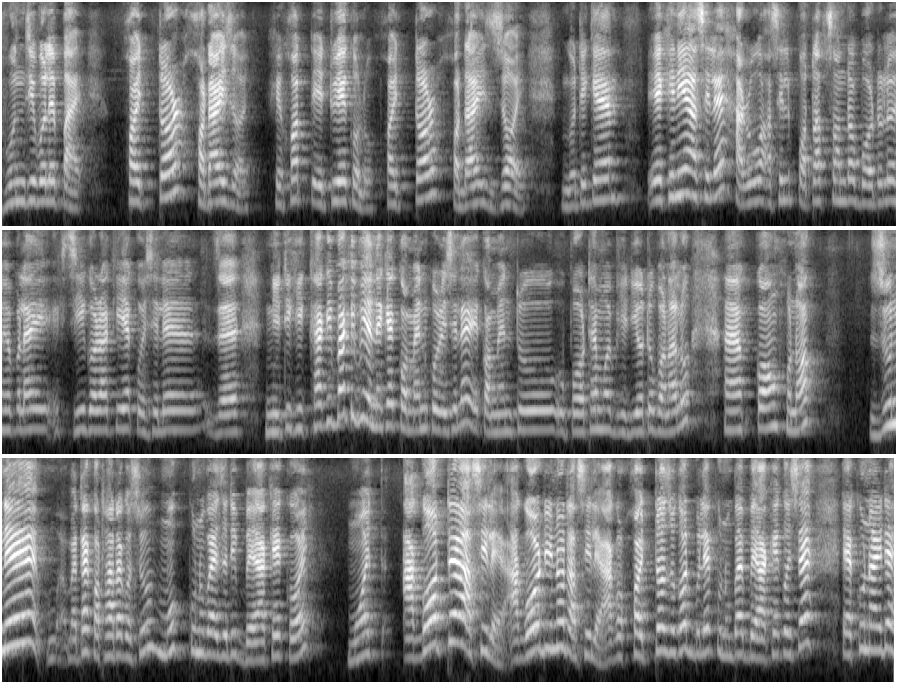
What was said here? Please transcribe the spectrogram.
ভুঞ্জিবলৈ পায়। সত্যৰ সদায় জয়। শেষত এইটোৱে ক'লোঁ সত্যৰ সদায় জয়। গতিকে এইখিনিয়ে আছিলে আৰু আছিল প্ৰতাপ চন্দ্ৰ বৰদলৈ হৈ পেলাই যিগৰাকীয়ে কৈছিলে যে নীতি শিক্ষা কিবা কিবি এনেকৈ কমেণ্ট কৰিছিলে এই কমেণ্টটোৰ ওপৰতহে মই ভিডিঅ'টো বনালোঁ। কওঁ শুনক যোনে এটা কথা এটা কৈছোঁ মোক কোনোবাই যদি বেয়াকৈ কয় মই আগতে আছিলে আগৰ দিনত আছিলে আগৰ সত্য যুগত বোলে কোনোবাই বেয়াকৈ কৈছে একো নাই দে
